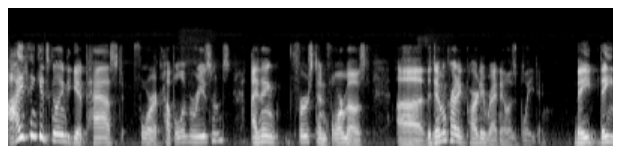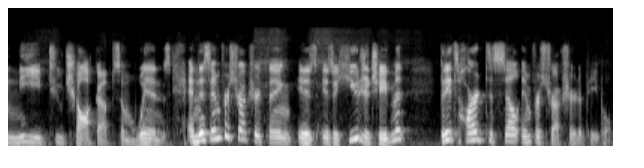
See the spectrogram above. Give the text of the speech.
I think it's going to get passed for a couple of reasons. I think first and foremost, uh, the Democratic Party right now is bleeding. They they need to chalk up some wins, and this infrastructure thing is is a huge achievement, but it's hard to sell infrastructure to people.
